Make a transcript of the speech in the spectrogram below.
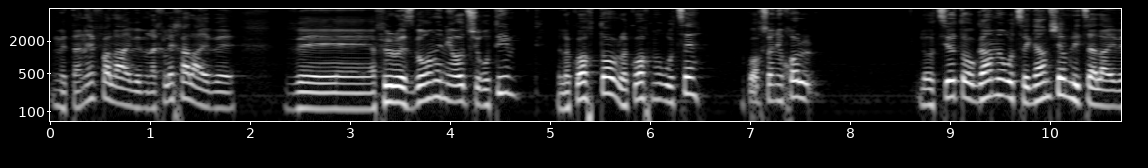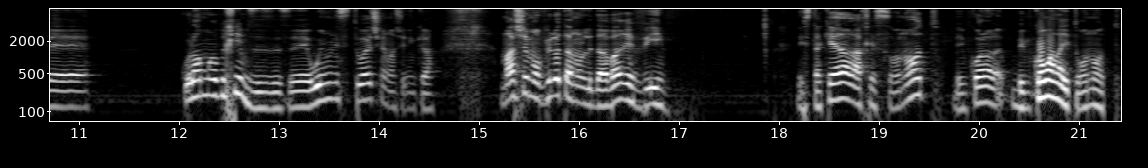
מטנף עליי ומלכלך עליי ו... ואפילו לסגור ממני עוד שירותים. ללקוח טוב, לקוח מרוצה. לקוח שאני יכול להוציא אותו גם מרוצה, גם שימליץ עליי וכולם מרוויחים, זה, win-win situation מה שנקרא. מה שמוביל אותנו לדבר רביעי, להסתכל על החסרונות במקום, במקום על היתרונות.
